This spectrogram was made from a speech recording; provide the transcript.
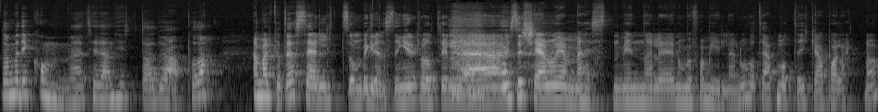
Da må de komme til den hytta du er på, da. Jeg merker at jeg ser litt sånn begrensninger i forhold til eh, hvis det skjer noe hjemme med hesten min eller noe med familien eller noe, at jeg på en måte ikke er på alerten da.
